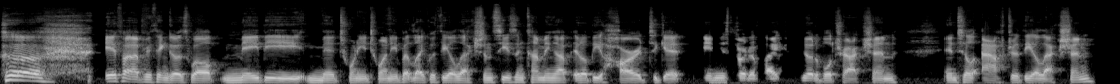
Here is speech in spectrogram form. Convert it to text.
if everything goes well, maybe mid 2020. But like with the election season coming up, it'll be hard to get any sort of like notable traction until after the election.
